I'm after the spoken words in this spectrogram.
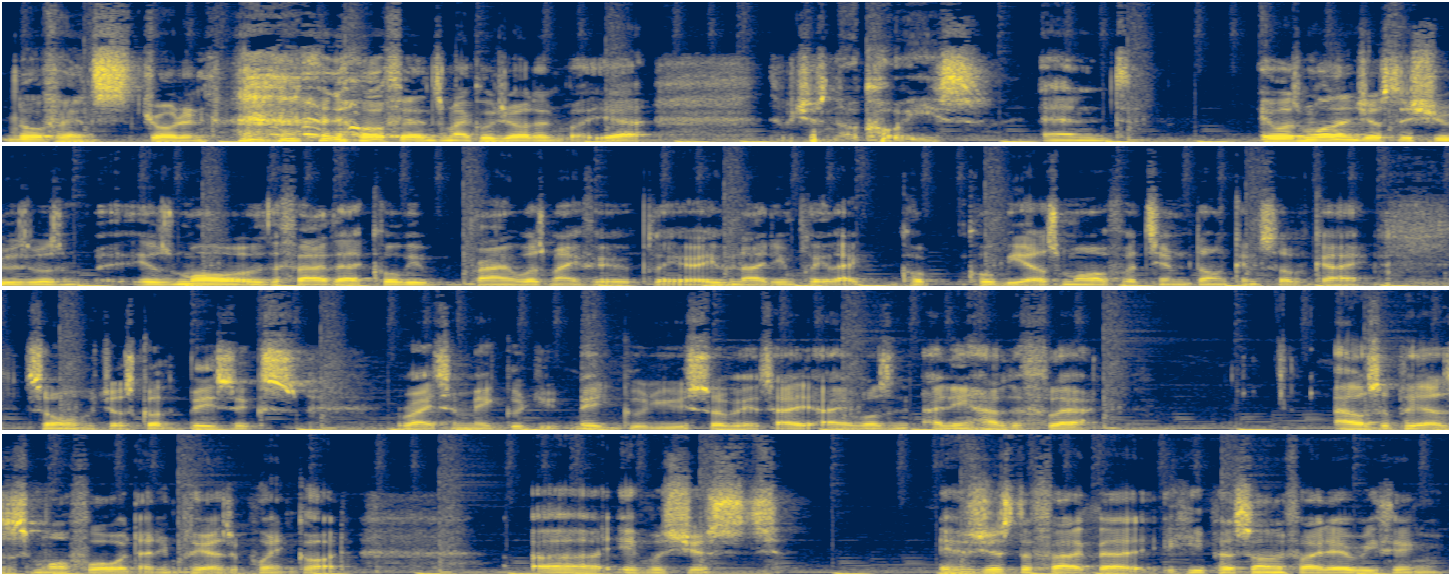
No offense, Jordan. no offense, Michael Jordan, but yeah, they were just not Kobe's, and it was more than just the shoes. It was it was more of the fact that Kobe Bryant was my favorite player. Even though I didn't play like Kobe, I was more of a Tim Duncan sort of guy someone who just got the basics right and made good made good use of it. I, I wasn't I didn't have the flair. I also played as a small forward. I didn't play as a point guard. Uh, it was just it was just the fact that he personified everything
